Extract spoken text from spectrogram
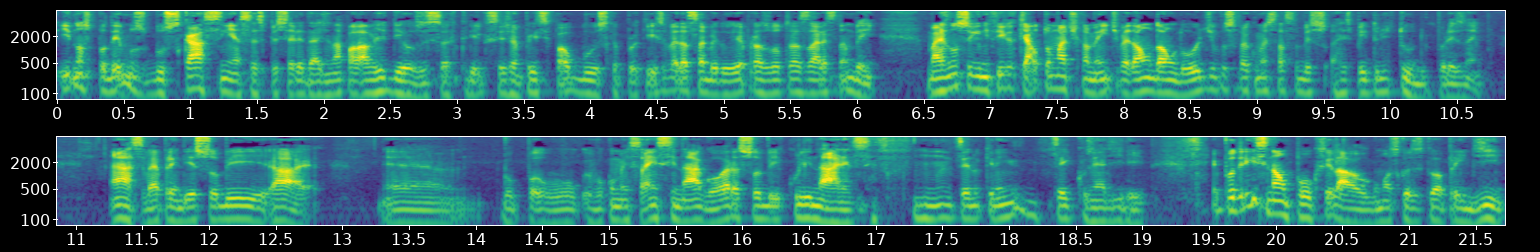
E nós podemos buscar sim essa especialidade na palavra de Deus. Isso eu queria que seja a principal busca, porque isso vai dar sabedoria para as outras áreas também. Mas não significa que automaticamente vai dar um download e você vai começar a saber a respeito de tudo, por exemplo. Ah, você vai aprender sobre. Ah, é, vou, vou, eu vou começar a ensinar agora sobre culinária, sendo que nem sei cozinhar direito. Eu poderia ensinar um pouco, sei lá, algumas coisas que eu aprendi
